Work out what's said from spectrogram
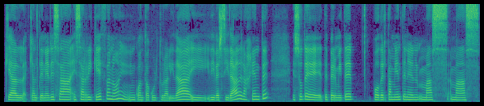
que al, que al tener esa, esa riqueza ¿no? en, cuanto a culturalidad y, diversidad de la gente, eso te, te permite poder también tener más, más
